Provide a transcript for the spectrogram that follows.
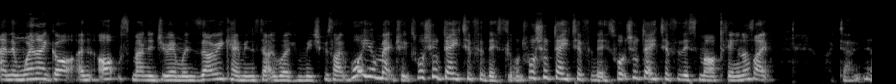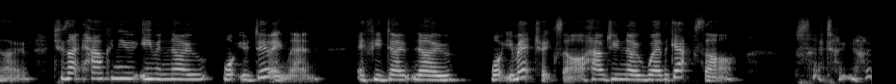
And then when I got an ops manager in, when Zoe came in and started working with me, she was like, What are your metrics? What's your data for this launch? What's your data for this? What's your data for this marketing? And I was like, I don't know. She's like, How can you even know what you're doing then if you don't know what your metrics are? How do you know where the gaps are? I don't know.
